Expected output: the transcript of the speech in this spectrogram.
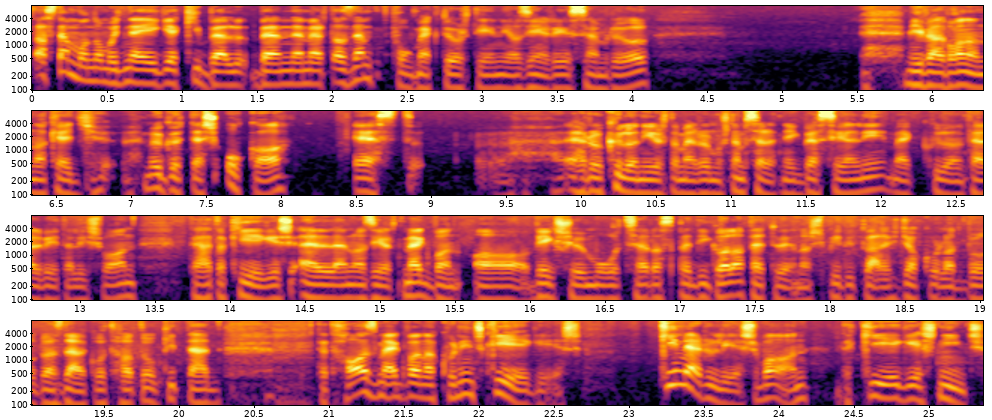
azt nem mondom, hogy ne égjek ki benne, mert az nem fog megtörténni az én részemről, mivel van annak egy mögöttes oka, ezt erről külön írtam, erről most nem szeretnék beszélni, meg külön felvétel is van, tehát a kiégés ellen azért megvan a végső módszer, az pedig alapvetően a spirituális gyakorlatból gazdálkodható ki, tehát, tehát ha az megvan, akkor nincs kiégés. Kimerülés van, de kiégés nincs,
